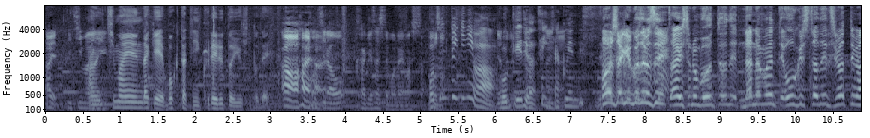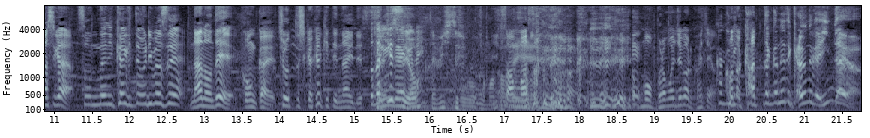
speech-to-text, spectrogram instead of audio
はい1あの1万円だけ僕たちにくれるということでああはい、こちらをかけさせてもらいました個人的には合計では1100円です申し訳ございません最初の冒頭で7万って大口立ててしまってますがそんなにかけておりませんなので今回ちょっとしかかけてないです。だけっすよ。じゃあ見して。3万3もうブラマジャガール書いたよこの買った金で買うのがいいんだよ。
